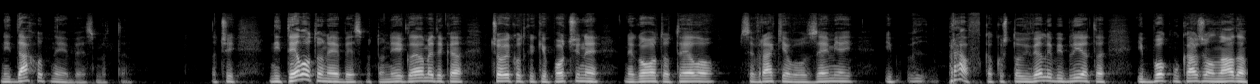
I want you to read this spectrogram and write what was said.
Ни дахот не е бесмртен. Значи, ни телото не е бесмртно. Ние гледаме дека човекот кој ќе почине, неговото тело се враќа во земја и прав, како што ви вели Библијата, и Бог му кажал на Адам,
